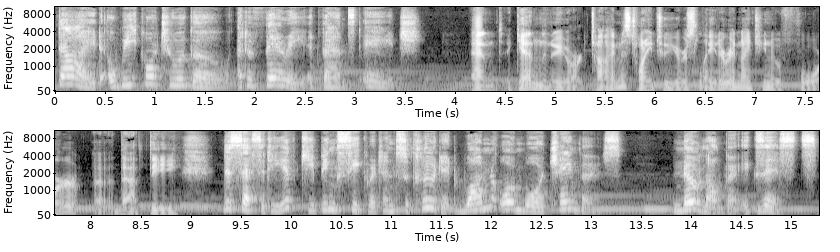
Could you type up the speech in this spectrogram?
died a week or two ago at a very advanced age. And again, the New York Times, 22 years later in 1904, uh, that the necessity of keeping secret and secluded one or more chambers no longer exists.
